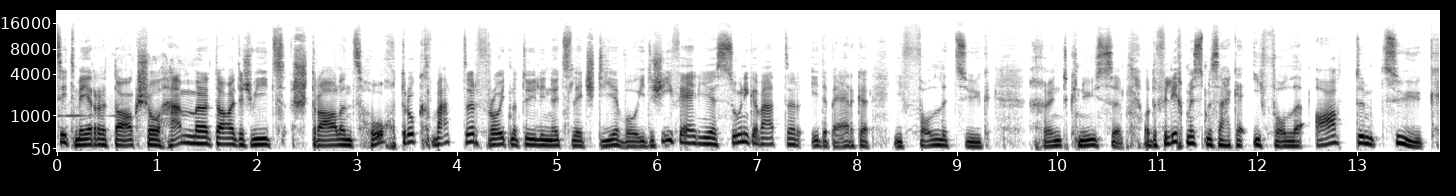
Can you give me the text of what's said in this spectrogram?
Seit mehreren Tagen schon haben wir hier in der Schweiz strahlendes Hochdruckwetter. Freut natürlich nicht zuletzt die, die in der Skiferien sonnige Wetter in den Bergen in vollen Zügen geniessen können. Oder vielleicht müsste man sagen, in vollen Atemzügen.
